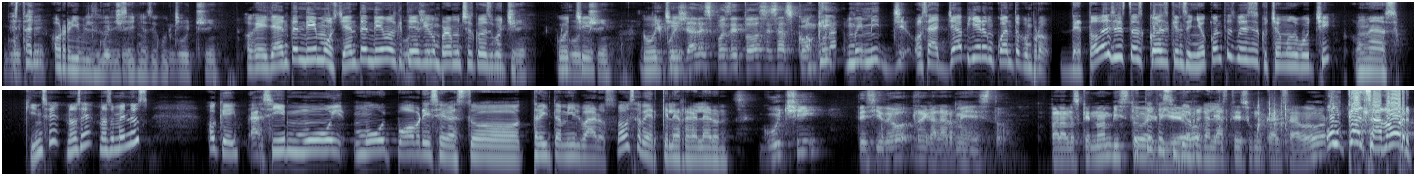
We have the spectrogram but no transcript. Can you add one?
Gucci, Están horribles los diseños de Gucci. Gucci, Ok, ya entendimos, ya entendimos que tienes que Gucci, comprar muchas cosas Gucci. Gucci, Gucci. Gucci. Y pues ya después de todas esas compras, mi- mi- ya- o sea, ya vieron cuánto compró. De todas estas cosas que enseñó, ¿cuántas veces escuchamos Gucci? Unas 15, no sé, más o menos. Ok, así muy, muy pobre se gastó 30 mil varos. Vamos a ver qué le regalaron. Gucci decidió regalarme esto. Para los que no han visto ¿Qué te el decidió video, regalar? este es un calzador. ¡Un calzador!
